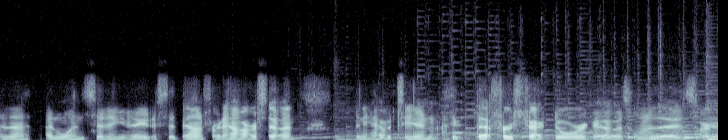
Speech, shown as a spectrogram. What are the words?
in a in one sitting. You know, you just sit down for an hour or so, and then you have a tune. I think that first track, "Door Go" is one of those where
